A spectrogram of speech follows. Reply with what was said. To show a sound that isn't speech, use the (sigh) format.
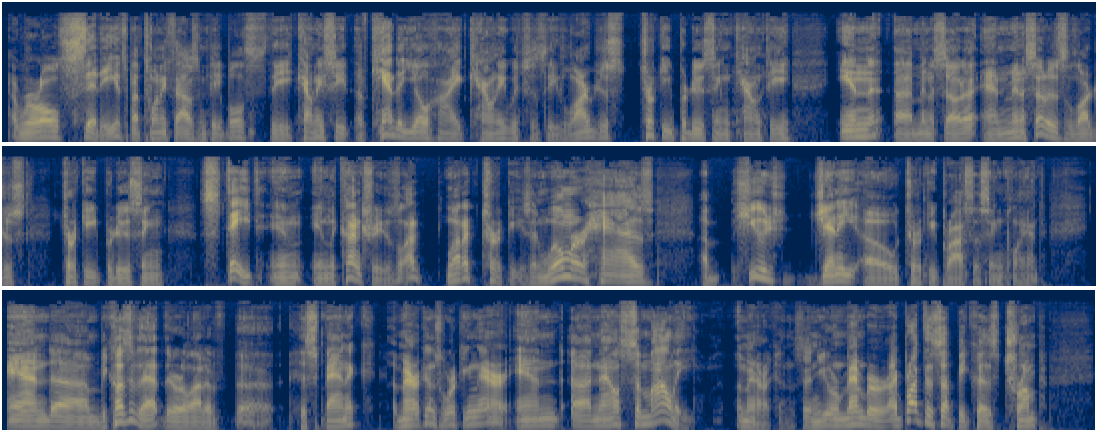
a rural city. It's about 20,000 people. It's the county seat of Kandiyohi County, which is the largest turkey producing county in uh, Minnesota, and Minnesota is the largest turkey producing state in, in the country. There's a lot, a lot of turkeys, and Willmar has a huge Jennie O turkey processing plant. And um, because of that, there are a lot of uh, Hispanic Americans working there and uh, now Somali Americans. And you remember, I brought this up because Trump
